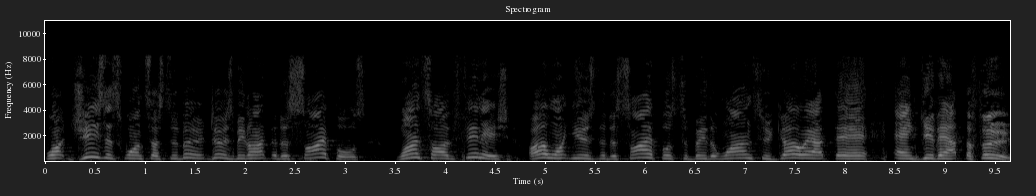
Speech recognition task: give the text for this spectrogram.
what Jesus wants us to do is be like the disciples. Once I've finished, I want you as the disciples to be the ones who go out there and give out the food.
